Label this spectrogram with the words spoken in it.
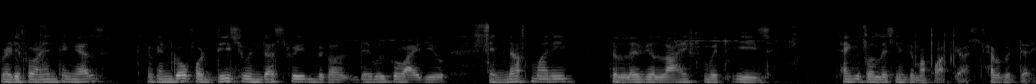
ready for anything else, you can go for these two industries because they will provide you enough money to live your life with ease. Thank you for listening to my podcast. Have a good day.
